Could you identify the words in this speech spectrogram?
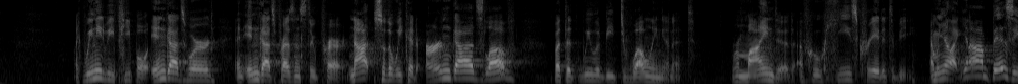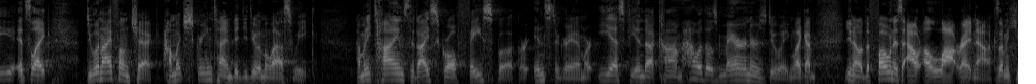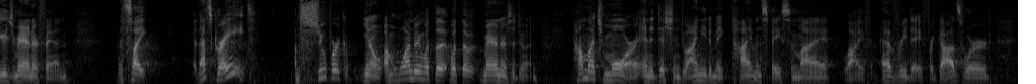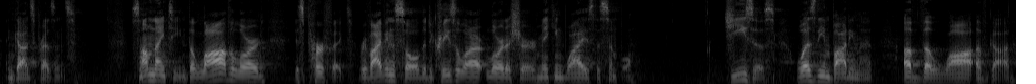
Like, we need to be people in God's word and in God's presence through prayer. Not so that we could earn God's love, but that we would be dwelling in it, reminded of who He's created to be. And when you're like, you know, I'm busy, it's like, do an iPhone check. How much screen time did you do in the last week? How many times did I scroll Facebook or Instagram or ESPN.com? How are those Mariners doing? Like, I'm, you know, the phone is out a lot right now because I'm a huge Mariner fan. But it's like, that's great. I'm super, you know, I'm wondering what the, what the Mariners are doing. How much more, in addition, do I need to make time and space in my life every day for God's word and God's presence? Psalm 19 The law of the Lord is perfect, reviving the soul. The decrees of the Lord are sure, making wise the simple. Jesus was the embodiment of the law of God.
